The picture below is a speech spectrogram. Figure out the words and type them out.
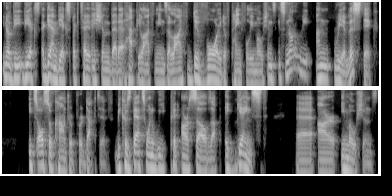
you know, the, the ex- again, the expectation that a happy life means a life devoid of painful emotions, it's not only unrealistic, it's also counterproductive because that's when we pit ourselves up against uh, our emotions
